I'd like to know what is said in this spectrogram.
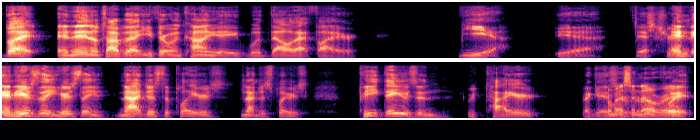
but and then on top of that, you throw in Kanye with all that fire. Yeah, yeah, yeah. That's true. And and here's the thing. Here's the thing. Not just the players. Not just players. Pete Davidson retired. I guess From or- or SNL, right? quit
